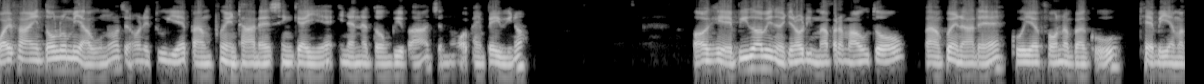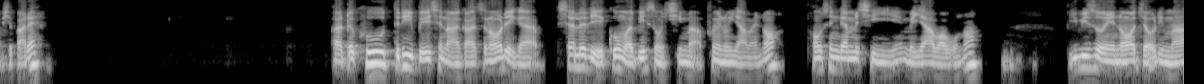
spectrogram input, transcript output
Wi-Fi သုံးလို့မရဘူးเนาะကျွန်တော်တို့သူ့ရဲ့ဘန်ဖွင့်ထားတဲ့ single ရဲ့ internet သုံးပေးပါကျွန်တော် Wi-Fi ပိတ်ပြီเนาะ Okay ပြီးသွားပြီဆိုရင်ကျွန်တော်ဒီမှာပထမဦးဆုံးဘန်ဖွင့်ထားတဲ့ကိုယ့်ရဲ့ဖုန်းနံပါတ်ကိုထည့်ပေးရမှာဖြစ်ပါတယ်အဲတခုသတိပေးချင်တာကကျွန်တော်တွေကဆက်လက်တွေကိုယ်မှာပြည့်စုံရှိမှဖွင့်လို့ရမယ်เนาะဖုန်း single မရှိရင်မရပါဘူးเนาะပြီးပြီဆိုရင်တော့ကျွန်တော်ဒီမှာ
